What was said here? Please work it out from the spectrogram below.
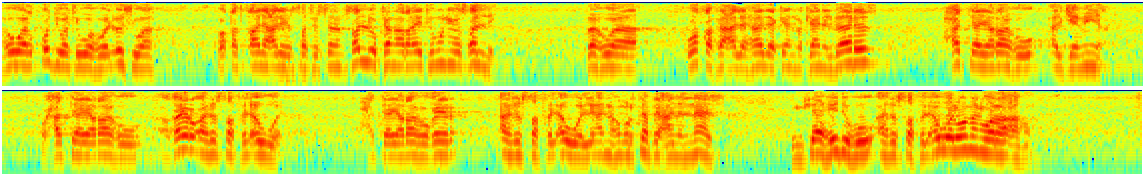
هو القدوة وهو الأسوة. وقد قال عليه الصلاة والسلام صلوا كما رأيتموني أصلي. فهو وقف على هذا كان المكان البارز حتى يراه الجميع وحتى يراه غير أهل الصف الأول حتى يراه غير أهل الصف الأول لأنه مرتفع عن الناس. يشاهده أهل الصف الأول ومن وراءهم. ف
